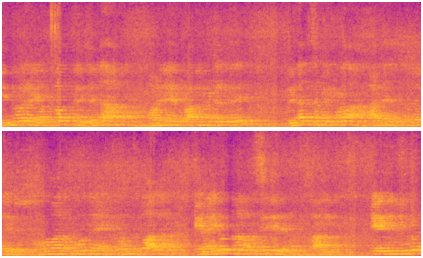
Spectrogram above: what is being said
ಇನ್ನೂರ ಎಪ್ಪತ್ತು ಜನ ಮಹಿಳೆಯರು ಪಾರ್ಲಿಮೆಂಟ್ ಅಲ್ಲಿ ವಿಧಾನಸಭೆ ಕೂಡ ಅದೇ ಹಂತದಲ್ಲಿ ಸೋಮವಾರ ಮೂವರು ಮೂರನೇ ಒಂದು ಭಾಗ ಈ ಐದು ನಾಲ್ಕು ಸೀಟ್ ಇದೆ ಸಾಲು. ಈ ನೀವು ಇನ್ನೂರ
